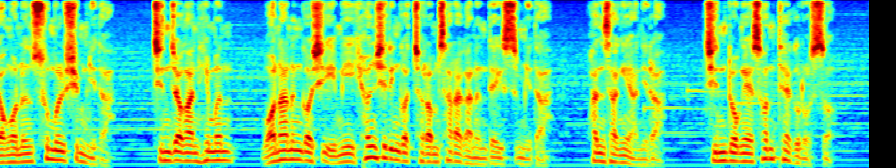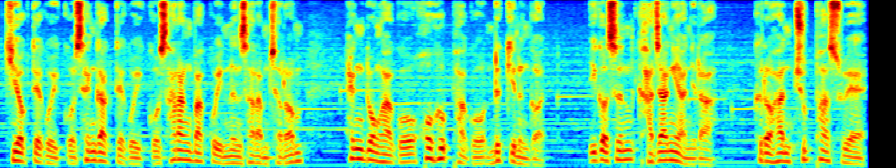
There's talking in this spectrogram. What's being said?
영혼은 숨을 쉽니다. 진정한 힘은 원하는 것이 이미 현실인 것처럼 살아가는 데 있습니다. 환상이 아니라 진동의 선택으로서 기억되고 있고 생각되고 있고 사랑받고 있는 사람처럼 행동하고 호흡하고 느끼는 것. 이것은 가장이 아니라 그러한 주파수에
